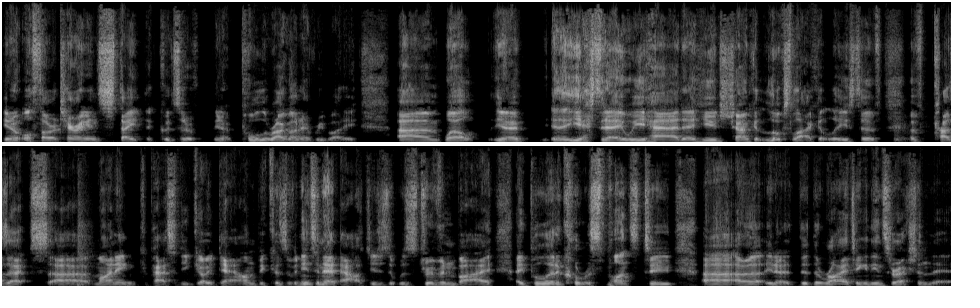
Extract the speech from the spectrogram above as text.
you know, authoritarian state that could sort of, you know, pull the rug on everybody. Um, well, you know, uh, yesterday we had a huge chunk, it looks like at least, of, of Kazakh's uh, mining capacity go down because of an internet outage that was driven by a political response to, uh, you know, the, the, rioting and the insurrection there.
